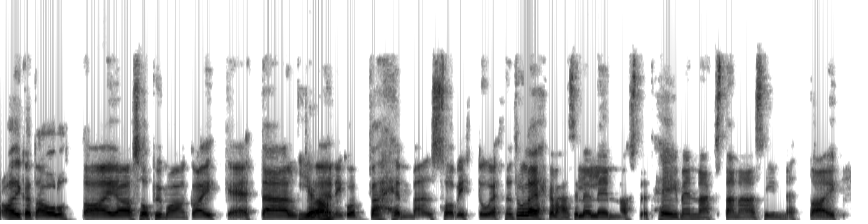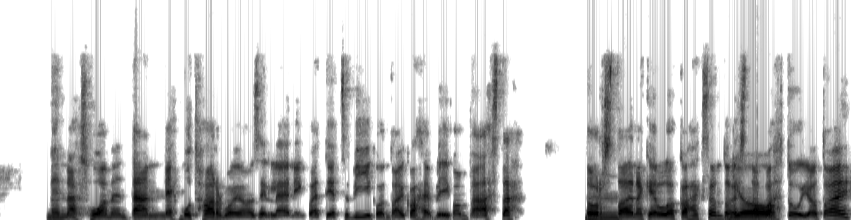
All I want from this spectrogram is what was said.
aikatauluttaa ja sopimaan kaikkea, että täällä Joo. tulee niin kuin vähemmän sovittua, että ne tulee ehkä vähän sille lennosta, että hei, mennäänkö tänään sinne tai mennäänkö huomenna tänne, mutta harvoin on silleen, niin kuin, että tiedätkö, viikon tai kahden viikon päästä torstaina mm. kello 18 Joo. tapahtuu jotain.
